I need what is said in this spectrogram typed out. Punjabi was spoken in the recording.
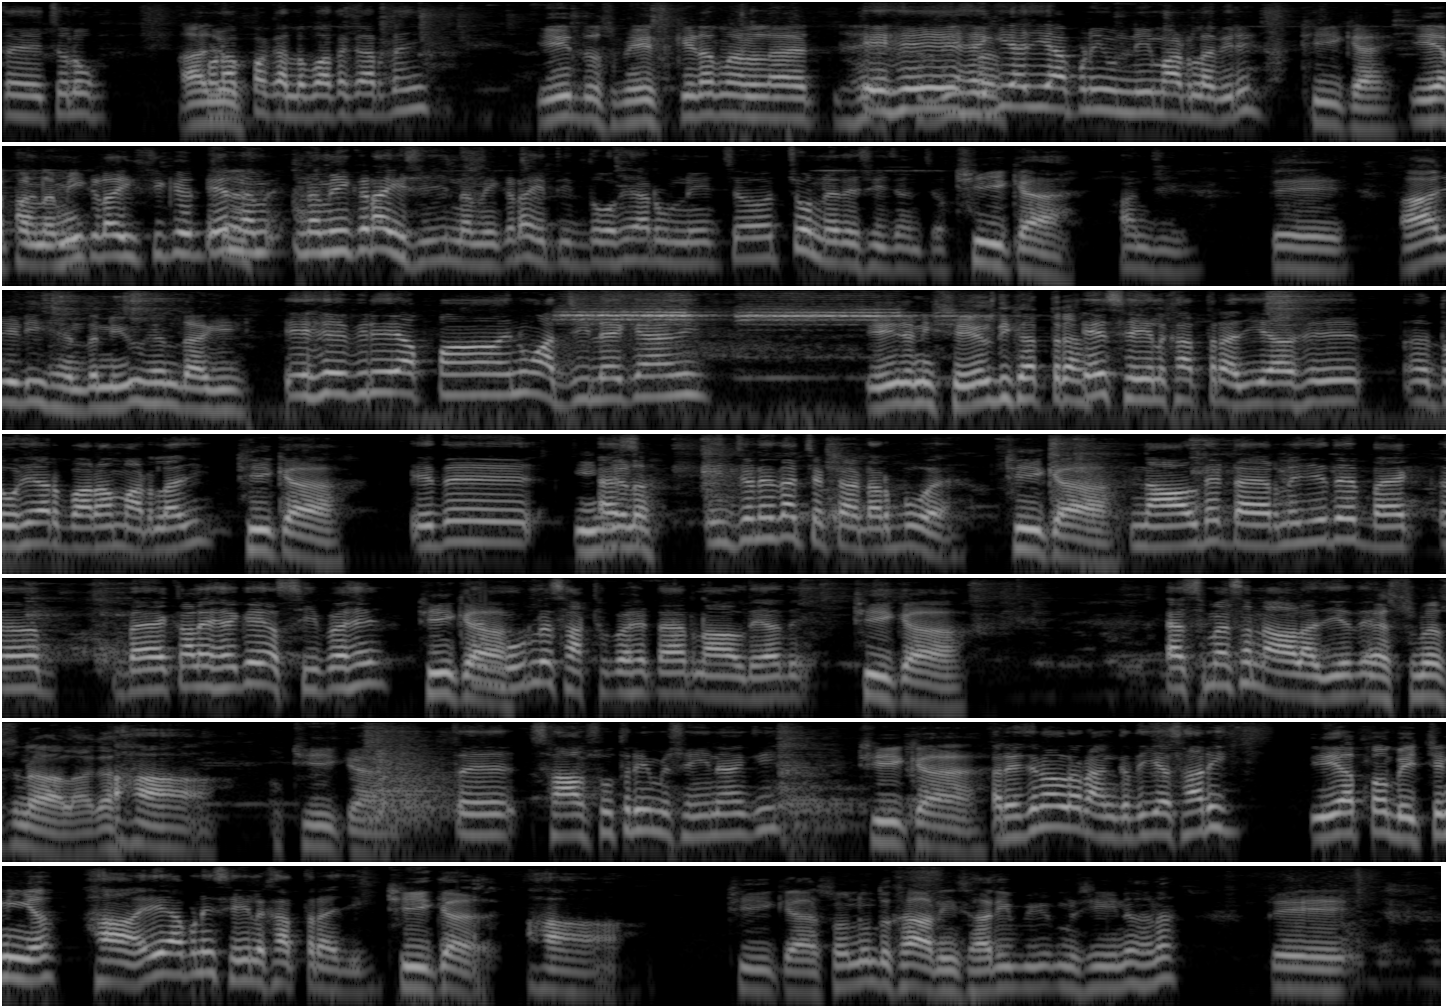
ਤੇ ਚਲੋ ਹੁਣ ਆਪਾਂ ਗੱਲਬਾਤ ਕਰਦੇ ਹਾਂ ਜੀ। ਇਹ ਦਸਮੇਸ਼ ਕਿਹੜਾ ਮਾਡਲ ਹੈ ਇਹ? ਹੈਗੀ ਆ ਜੀ ਆਪਣੀ 19 ਮਾਡਲ ਆ ਵੀਰੇ। ਠੀਕ ਹੈ ਇਹ ਆਪਾਂ। ਨਵੀਂ ਕਢਾਈ ਸੀ ਕਿ ਇਹ ਨਵੀਂ ਨਵੀਂ ਕਢਾਈ ਸੀ ਜੀ ਨਵੀਂ ਕਢਾਈ ਤੀ 2019 ਚ ਝੋਨੇ ਦੇ ਸੀਜ਼ਨ ਚ। ਠੀਕ ਆ। ਹਾਂਜੀ। ਤੇ ਆ ਜਿਹੜੀ ਹਿੰਦ ਨਿਊ ਹਿੰਦ ਆ ਗਈ। ਇਹ ਵੀਰੇ ਆਪਾਂ ਇਹਨੂੰ ਅੱਜ ਹੀ ਲੈ ਕੇ ਆਏ ਜੀ। ਇਹ ਜਾਨੀ ਸੇਲ ਦੀ ਖਾਤਰ ਆ? ਇਹ ਸੇਲ ਖਾਤਰ ਆ ਜੀ ਆ ਇਹ ਅ, 2012 ਮਾਡਲ ਆ ਜੀ। ਠੀਕ ਆ। ਇਹਦੇ ਇੰਜਨ ਇੰਜਨ ਇਹਦਾ ਚਿੱਟਾ ਟਰਬੋ ਹੈ ਠੀਕ ਆ। ਨਾਲ ਦੇ ਟਾਇਰ ਨੇ ਜੀ ਇਹਦੇ ਬੈਕ ਬੈਕ ਵਾਲੇ ਹੈਗੇ 80 ਪੈਸੇ ਠੀਕ ਆ। ਮੂਰਲੇ 60 ਪੈਸੇ ਟਾਇਰ ਨਾਲ ਦੇ ਆ ਇਹਦੇ। ਠੀਕ ਆ। ਐਸਐਮਐਸ ਨਾਲ ਆ ਜੀ ਇਹਦੇ। ਐਸਐਮਐਸ ਨਾਲ ਆਗਾ ਹਾਂ। ਠੀਕ ਆ। ਤੇ ਸਾਫ਼ ਸੁਥਰੀ ਮਸ਼ੀਨ ਹੈਗੀ ਠੀਕ ਆ। Origignal ਰੰਗ ਦੀ ਆ ਸਾਰੀ। ਇਹ ਆਪਾਂ ਵੇਚਣੀ ਆ। ਹਾਂ ਇਹ ਆਪਣੀ ਸੇਲ ਖਾਤਰ ਹੈ ਜੀ। ਠੀਕ ਆ। ਹਾਂ। ਠੀਕ ਆ। ਸੋਨੂੰ ਦਿਖਾ ਦੀ ਸਾਰੀ ਵੀ ਮਸ਼ੀਨ ਹਨਾ? ਤੇ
